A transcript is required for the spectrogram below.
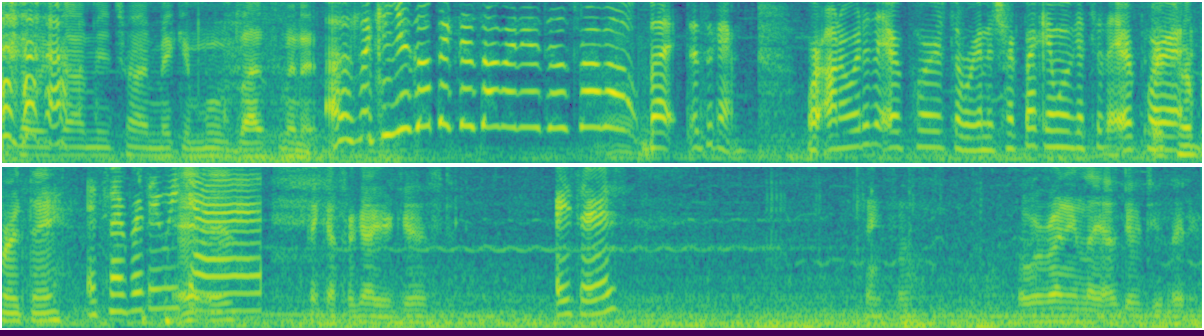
always got me trying making moves last minute. I was like, can you go pick this up? I need to do this promo. But it's okay. We're on our way to the airport, so we're gonna check back in when we get to the airport. It's her birthday. It's my birthday weekend. I think I forgot your gift. Are you serious? I think so. But we're running late. I'll give it to you later.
